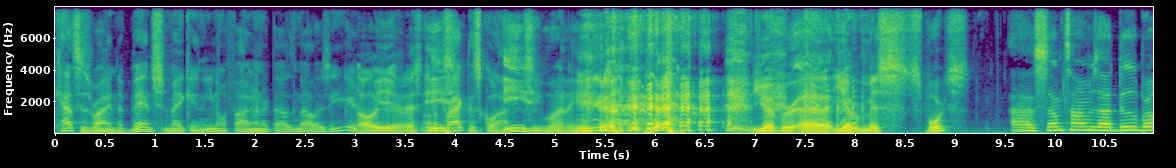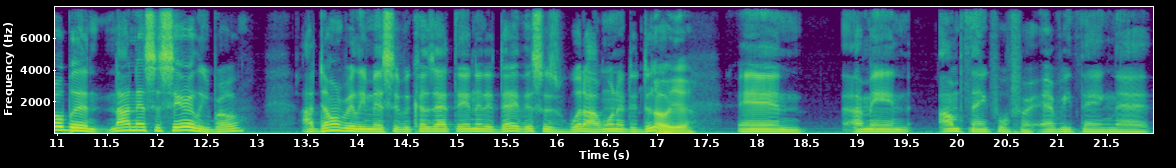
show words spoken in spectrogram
Cats is riding the bench making, you know, five hundred thousand dollars a year. Oh yeah, that's easy. practice squad. Easy money. you ever uh you ever miss sports? Uh, sometimes I do, bro, but not necessarily, bro. I don't really miss it because at the end of the day, this is what I wanted to do. Oh yeah. And I mean, I'm thankful for everything that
